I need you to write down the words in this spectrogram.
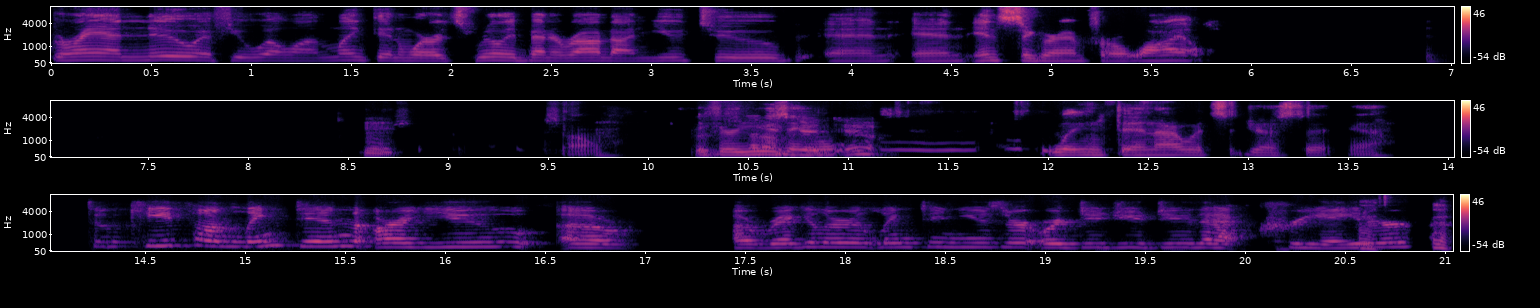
brand new, if you will, on LinkedIn, where it's really been around on YouTube and and Instagram for a while. Hmm. So if you're Sounds using good, LinkedIn, I would suggest it. Yeah. So Keith, on LinkedIn, are you a, a regular LinkedIn user or did you do that creator? are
